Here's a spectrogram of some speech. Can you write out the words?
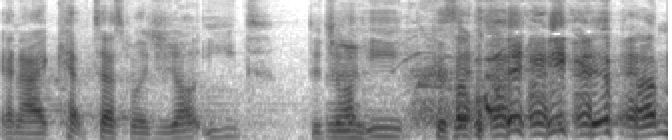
and I kept testing, like, did y'all eat? Did y'all eat? Because I'm like, I'm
